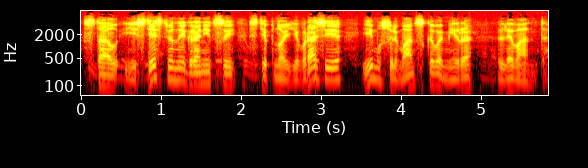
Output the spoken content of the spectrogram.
стал естественной границей степной Евразии и мусульманского мира Леванта.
